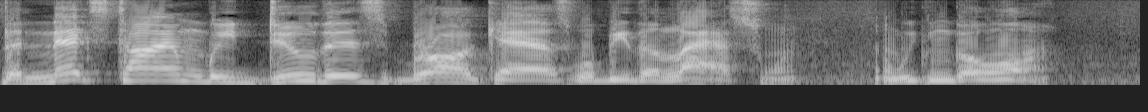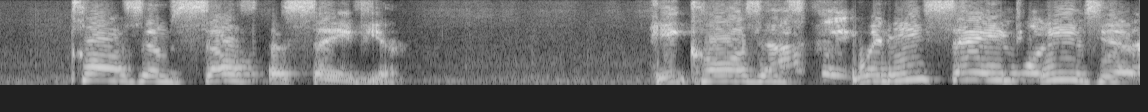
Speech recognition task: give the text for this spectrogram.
the next time we do this broadcast will be the last one, and we can go on. calls himself a savior. He calls him Exactly. when he saved He Egypt.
